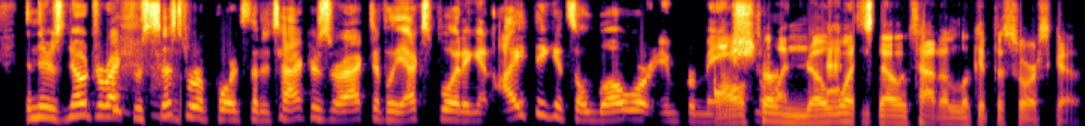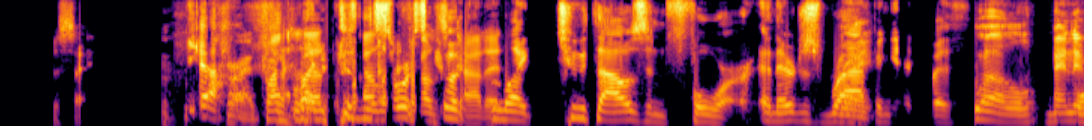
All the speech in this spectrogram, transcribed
and there's no direct with CISA reports that attackers are actively exploiting it. I think it's a lower information. also, no one knows how to look at the source code. Just say. Yeah. Right. Found Like, out- the source code got from it. like 2004 and they're just Right. wrapping it with. Well, and if,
